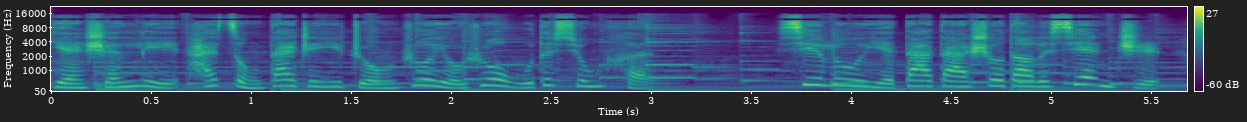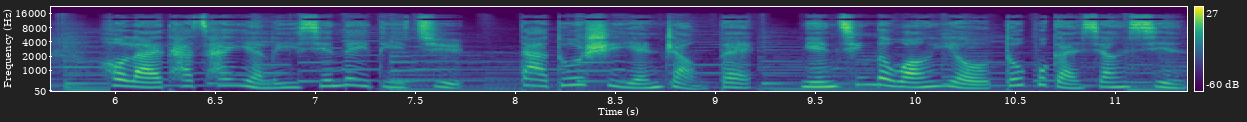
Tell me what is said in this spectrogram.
眼神里还总带着一种若有若无的凶狠，戏路也大大受到了限制。后来她参演了一些内地剧，大多是演长辈，年轻的网友都不敢相信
